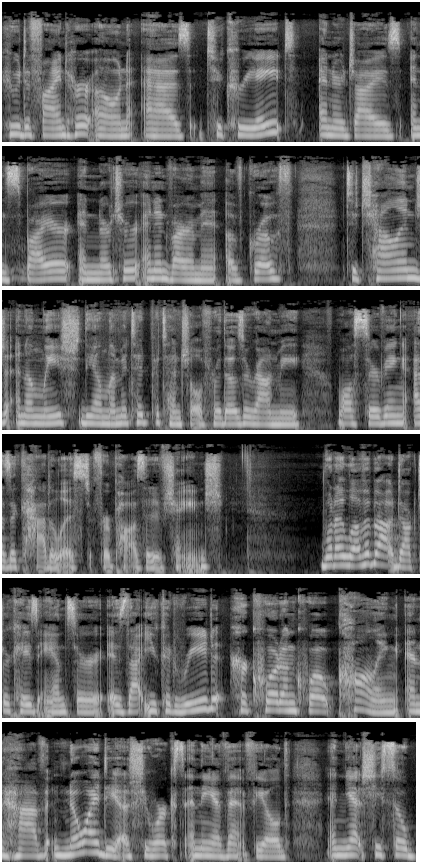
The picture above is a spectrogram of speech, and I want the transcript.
who defined her own as to create, energize, inspire, and nurture an environment of growth to challenge and unleash the unlimited potential for those around me while serving as a catalyst for positive change. What I love about Dr. K's answer is that you could read her quote unquote calling and have no idea she works in the event field, and yet she so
